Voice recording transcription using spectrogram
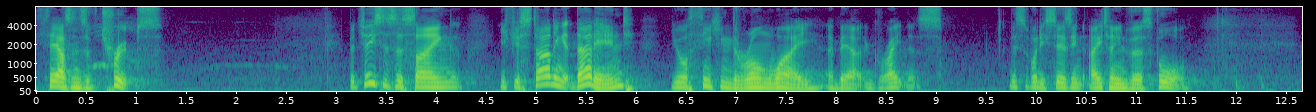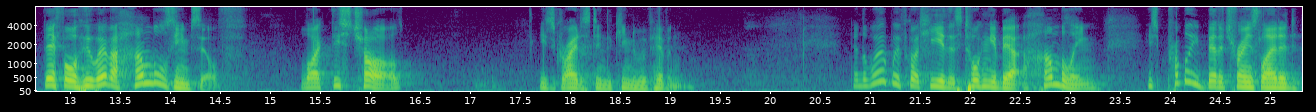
thousands of troops. But Jesus is saying if you're starting at that end, you're thinking the wrong way about greatness. This is what he says in 18, verse 4. Therefore, whoever humbles himself like this child is greatest in the kingdom of heaven. Now, the word we've got here that's talking about humbling is probably better translated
